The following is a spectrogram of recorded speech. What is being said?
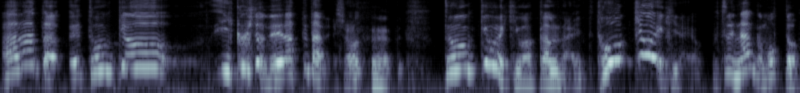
あなた、え、東京行く人狙ってたんでしょ？東京駅わかんない？東京駅だよ。普通になんかもっと、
